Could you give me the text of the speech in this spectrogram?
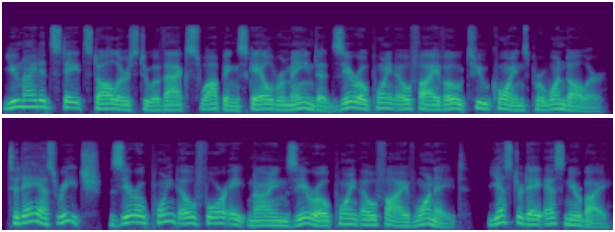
United States dollars to AVAX swapping scale remained at 0.0502 coins per $1. Today's reach 0.0489 0.0518. Yesterday's nearby,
